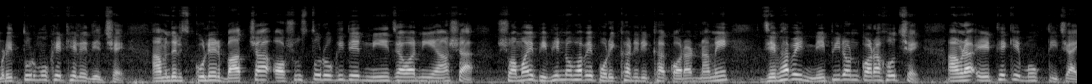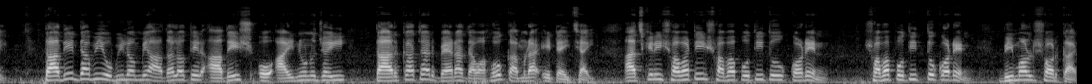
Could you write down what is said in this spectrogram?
মৃত্যুর মুখে ঠেলে দিচ্ছে। আমাদের স্কুলের বাচ্চা অসুস্থ রোগীদের নিয়ে যাওয়া নিয়ে আসা, সময় বিভিন্নভাবে পরীক্ষা নিরীক্ষা করার নামে যেভাবে নিপীড়ন করা হচ্ছে, আমরা এর থেকে মুক্তি চাই। তাদের দাবি অবিলম্বে আদালতের আদেশ ও আইন অনুযায়ী তার কাটার বেড়া দেওয়া হোক, আমরা এটাই চাই। আজকের এই সভাটি সভাপতিত্ব করেন সভাপতিত্ব করেন বিমল সরকার।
